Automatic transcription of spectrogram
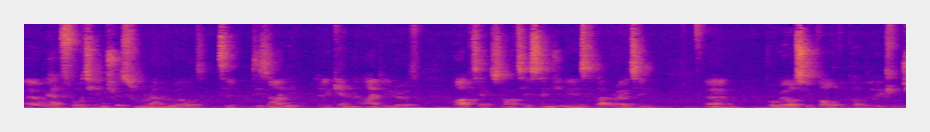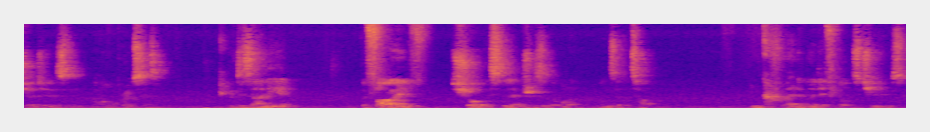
Uh, we had 40 entries from around the world to design it. And again, the idea of architects, artists, engineers collaborating. Um, but we also involved the public and judges and the whole process of designing it. The five shortlisted entries are the ones at the top. Incredibly difficult to choose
